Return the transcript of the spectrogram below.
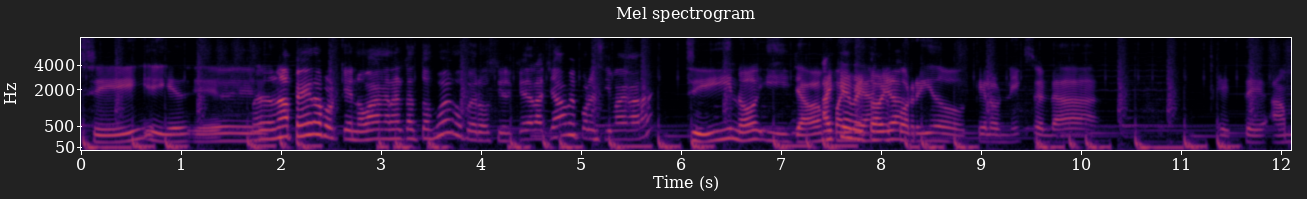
Sí, y, eh, Me da una pena porque no va a ganar tantos juegos, pero si él queda las llaves por encima de ganar, sí, no, y ya van Hay par que de ver años todavía. corridos que los Knicks, ¿verdad? Este, han-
